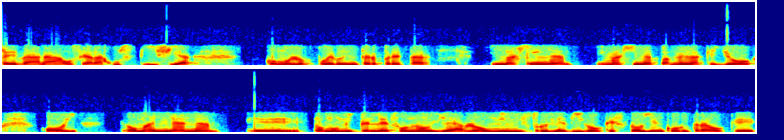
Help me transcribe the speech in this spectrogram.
se dará o se hará justicia, ¿cómo lo puedo interpretar? Imagina, imagina Pamela que yo hoy o mañana eh, tomo mi teléfono y le hablo a un ministro y le digo que estoy en contra o que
